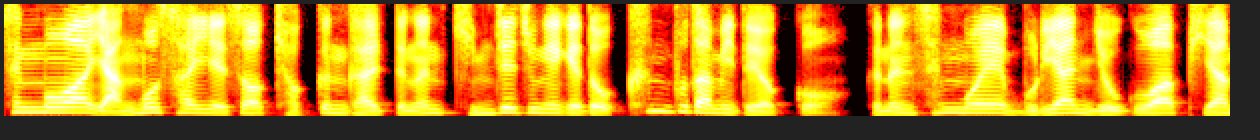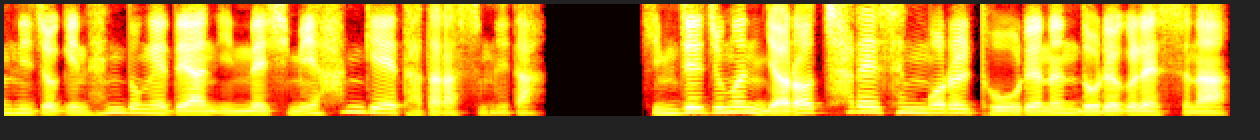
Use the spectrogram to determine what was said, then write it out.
생모와 양모 사이에서 겪은 갈등은 김재중에게도 큰 부담이 되었고 그는 생모의 무리한 요구와 비합리적인 행동에 대한 인내심이 한계에 다다랐습니다. 김재중은 여러 차례 생모를 도우려는 노력을 했으나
